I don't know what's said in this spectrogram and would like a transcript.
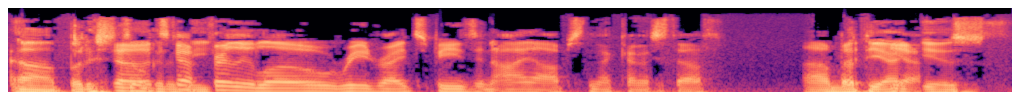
Uh, but it's still it's got be, fairly low read write speeds and IOPS and that kind of stuff. Uh, but, but, the yeah. idea is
